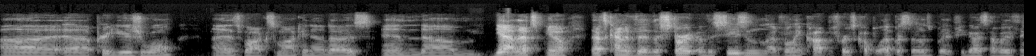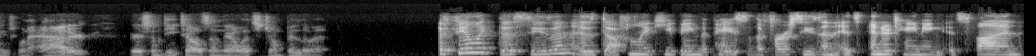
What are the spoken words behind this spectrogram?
uh, uh, per usual, as Vox Machina does, and um, yeah, that's you know that's kind of the the start of the season. I've only caught the first couple episodes, but if you guys have other things you want to add or or some details in there, let's jump into it. I feel like this season is definitely keeping the pace of the first season. It's entertaining, it's fun.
